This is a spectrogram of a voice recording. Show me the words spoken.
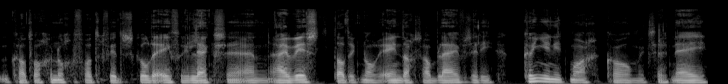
ik had wel genoeg gefotografeerd, dus ik wilde even relaxen. En hij wist dat ik nog één dag zou blijven. Zei hij, kun je niet morgen komen? Ik zeg, nee,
